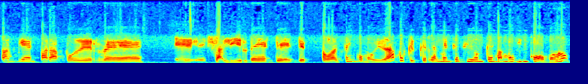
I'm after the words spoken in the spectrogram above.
también para poder eh, eh, salir de, de, toda esta incomodidad, porque es que realmente ha sido un tema muy incómodo,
